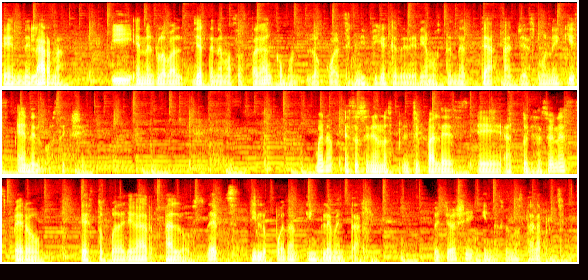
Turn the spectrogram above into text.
en el arma. Y en el global ya tenemos hasta Gankomon, lo cual significa que deberíamos tener ya a Jesmon X en el Boss Exchange. Bueno, estas serían las principales eh, actualizaciones. Espero que esto pueda llegar a los devs y lo puedan implementar. Soy Yoshi y nos vemos hasta la próxima.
